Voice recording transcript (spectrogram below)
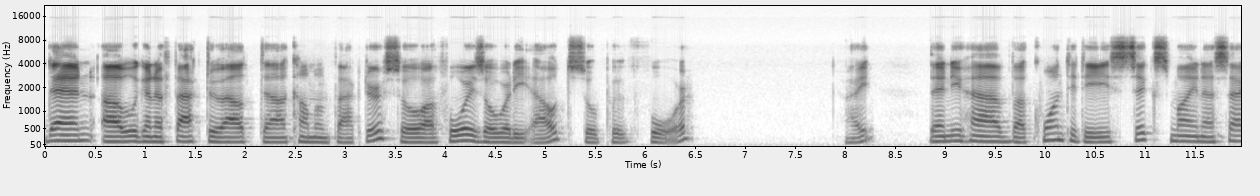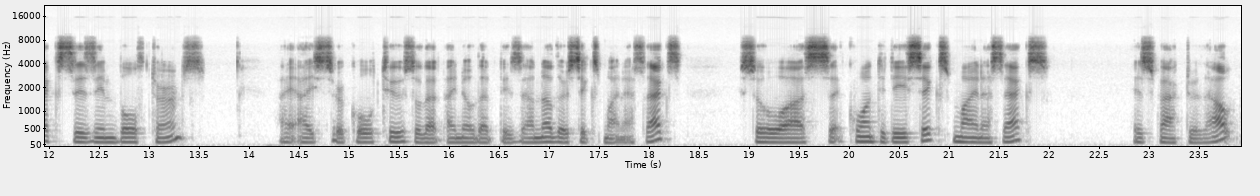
Then uh, we're going to factor out uh, common factor. So uh, 4 is already out, so put 4. Right. Then you have a quantity 6 minus x is in both terms. I, I circle 2 so that I know that is another 6 minus x. So uh, quantity 6 minus x is factored out,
